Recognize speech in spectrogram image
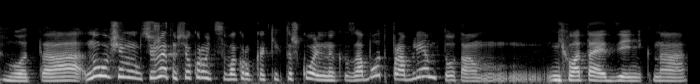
Вот. А, ну, в общем, сюжет все крутится вокруг каких-то школьных забот, проблем. То там не хватает денег на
